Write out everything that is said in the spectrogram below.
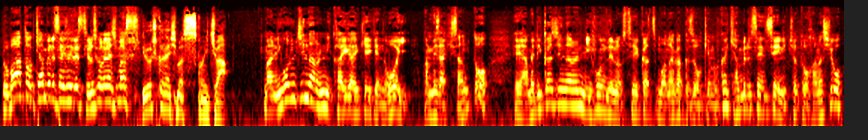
ロバート・キャンベル先生です。よろしくお願いします。よろしくお願いします。こんにちは。まあ、日本人なのに海外経験の多い、まあ、目崎さんと、えー、アメリカ人なのに日本での生活も長く造形も深いキャンベル先生にちょっとお話を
